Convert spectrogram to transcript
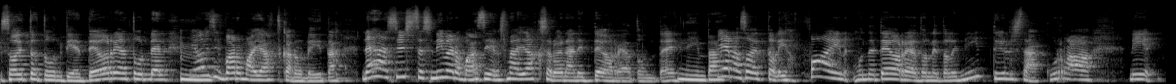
soittotuntien teoriatunnel, niin mm. niin olisin varmaan jatkanut niitä. Nehän syssäs nimenomaan siihen, koska mä en jaksanut enää niitä teoriatunteja. Niinpä. Pianonsoitto oli ihan fine, mutta ne teoriatunnit oli niin tylsää kuraa, niin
